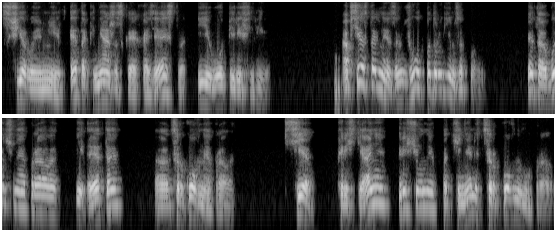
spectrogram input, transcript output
сферу имеет. Это княжеское хозяйство и его периферия. А все остальные живут по другим законам. Это обычное право и это э, церковное право. Все крестьяне, крещенные, подчинялись церковному праву.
